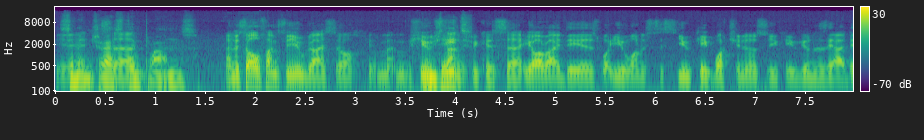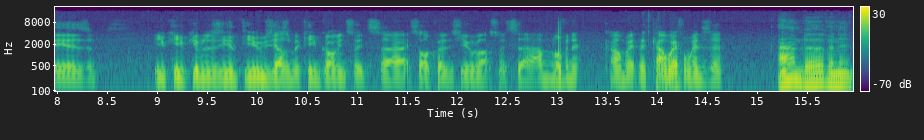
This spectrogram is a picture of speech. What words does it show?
yeah, some interesting uh, plans. And it's all thanks to you guys. So huge Indeed. thanks because uh, your ideas, what you want us to, you keep watching us, you keep giving us the ideas, and you keep giving us the enthusiasm to keep going. So it's uh, it's all credit to you lot. So it's uh, I'm loving it. Can't wait. To, can't wait for Wednesday. I'm loving it.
